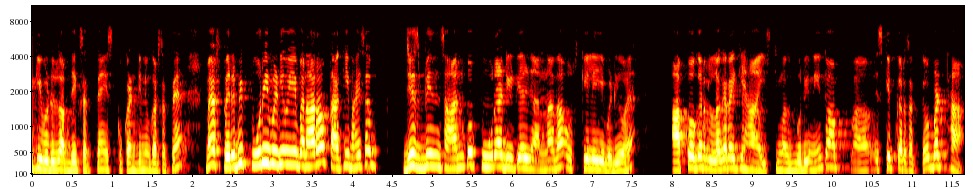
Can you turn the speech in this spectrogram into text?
की वीडियोस आप देख सकते हैं, इसको कंटिन्यू कर सकते हैं। मैं फिर भी पूरी वीडियो ये बना रहा हूँ ताकि भाई साहब जिस भी इंसान को पूरा डिटेल जानना था, उसके लिए ये वीडियो है। आपको अगर लग रहा है कि हाँ इसकी मजबूरी नहीं तो आप स्किप कर सकते हो। बट हाँ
